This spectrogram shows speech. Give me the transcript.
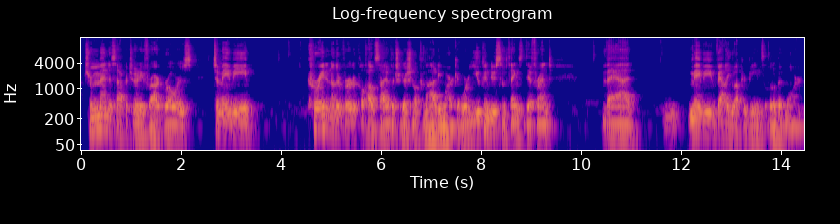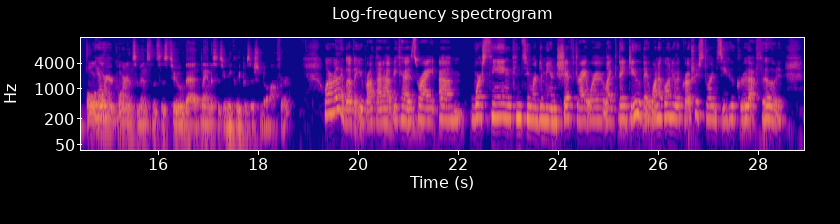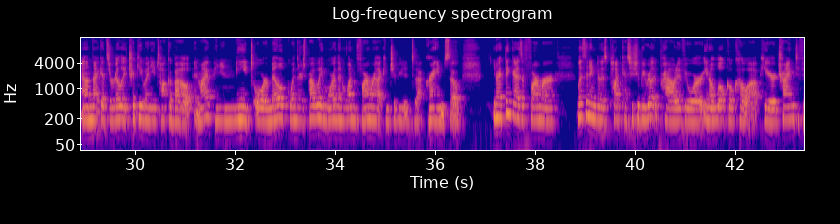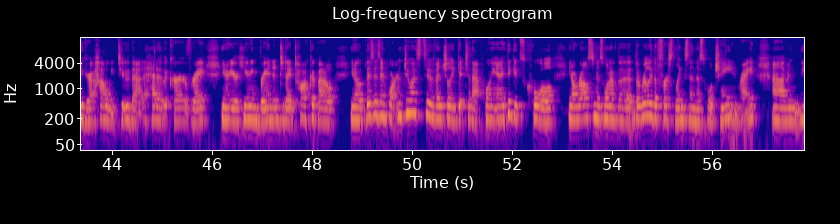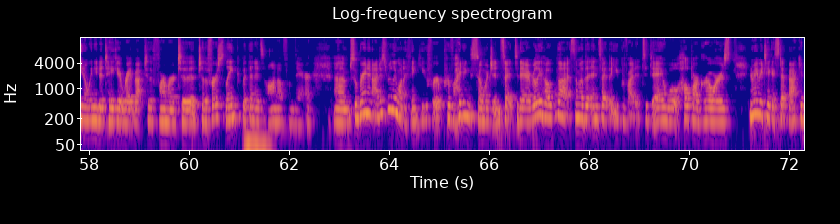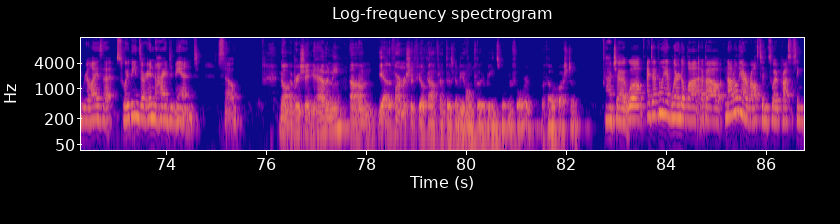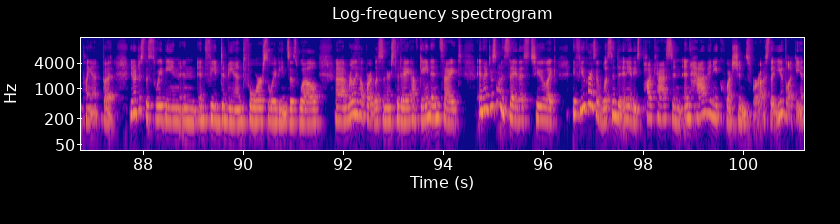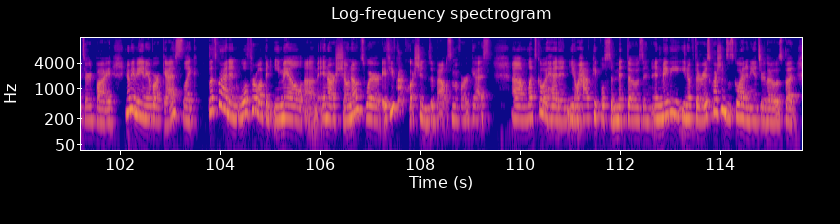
tremendous opportunity for our growers to maybe create another vertical outside of the traditional commodity market where you can do some things different that maybe value up your beans a little bit more or, or your corn in some instances too that landus is uniquely positioned to offer Well, I really love that you brought that up because, right, um, we're seeing consumer demand shift, right? Where like they do, they want to go into the grocery store and see who grew that food. Um, that gets really tricky when you talk about, in my opinion, meat or milk when there's probably more than one farmer that contributed to that grain. So, you know, I think as a farmer, listening to this podcast, you should be really proud of your, you know, local co-op here, trying to figure out how we do that ahead of the curve, right? You know, you're hearing Brandon today talk about, you know, this is important to us to eventually get to that point. And I think it's cool. You know, Ralston is one of the the really the first links in this whole chain, right? Um, and you know, we need to take it right back to the farmer to to the first link, but then it's on up from there. Um, so Brandon, I just really want to thank you for providing so much insight today. I really hope that some of the insight that you provided today will help our growers, know, maybe take a step back and realize that soybeans are in high demand. So. No i appreciate you having me. Um, yeah the farmers should feel confident there's going to be home for their beans moving forward without a question Gotcha. Well, I definitely have learned a lot about not only our Ralston soy processing plant, but you know just the soybean and, and feed demand for soybeans as well. Um, really hope our listeners today have gained insight. And I just want to say this too: like if you guys have listened to any of these podcasts and and have any questions for us that you'd like answered by you know maybe any of our guests, like let's go ahead and we'll throw up an email um, in our show notes where if you've got questions about some of our guests um, let's go ahead and you know have people submit those. And, and maybe you know if there is questions let's go ahead and answer those. But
